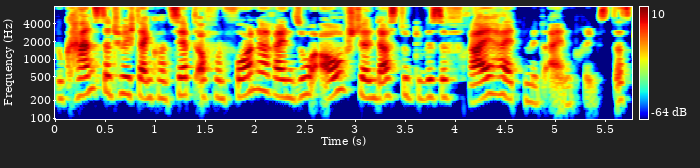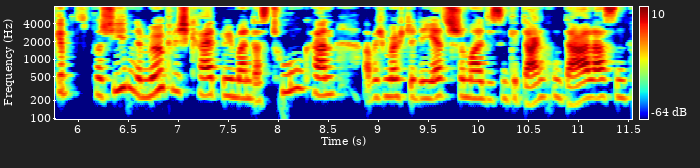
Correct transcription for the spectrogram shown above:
du kannst natürlich dein Konzept auch von vornherein so aufstellen, dass du gewisse Freiheiten mit einbringst. Das gibt verschiedene Möglichkeiten, wie man das tun kann, aber ich möchte dir jetzt schon mal diesen Gedanken dalassen.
